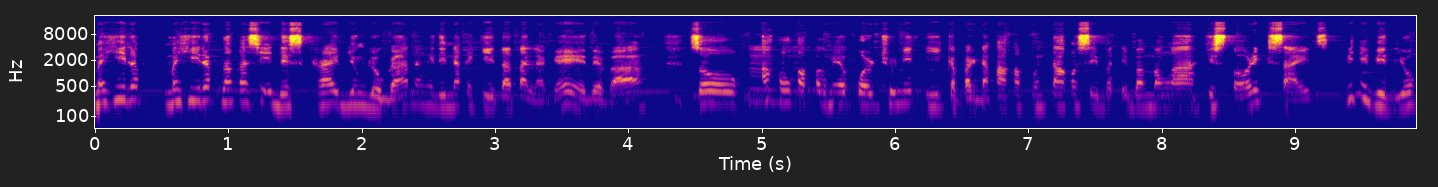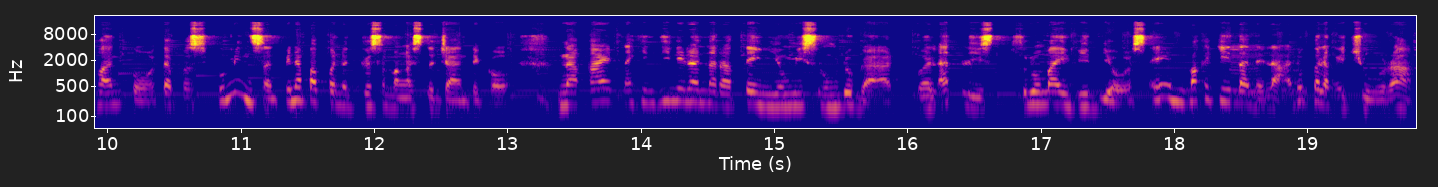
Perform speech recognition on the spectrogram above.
Mahirap mahirap lang kasi i-describe yung lugar nang hindi nakikita talaga eh, 'di ba? So mm-hmm. ako kapag may opportunity, kapag nakakapunta ako sa iba't ibang mga historic sites, binivideohan ko tapos kuminsan pinapapanood ko sa mga estudyante estudyante ko na kahit na hindi nila narating yung mismong lugar, well, at least through my videos, eh, makikita nila ano palang itsura.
